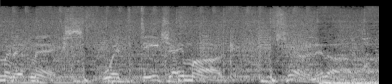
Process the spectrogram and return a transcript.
Minute Mix with DJ Mug. Turn it up.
